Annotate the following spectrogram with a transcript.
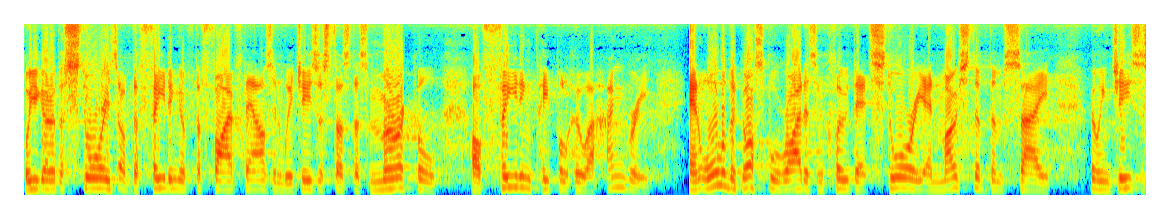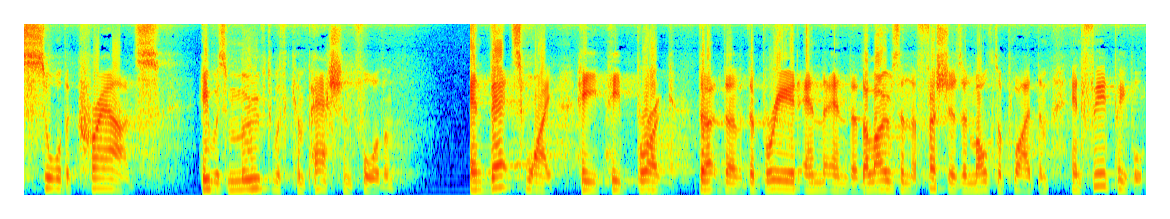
Or you go to the stories of the feeding of the 5,000 where Jesus does this miracle of feeding people who are hungry And all of the gospel writers include that story, and most of them say that when Jesus saw the crowds, he was moved with compassion for them. And that's why he, he broke the, the, the bread and, the, and the, the loaves and the fishes and multiplied them and fed people.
